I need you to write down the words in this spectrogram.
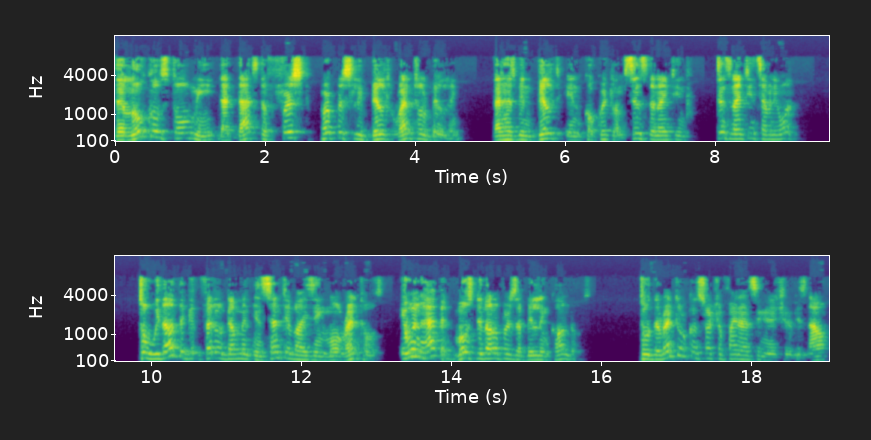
the locals told me that that's the first purposely built rental building that has been built in Coquitlam since the 19, since 1971. So without the federal government incentivizing more rentals, it wouldn't happen. Most developers are building condos. So the rental construction financing initiative is now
